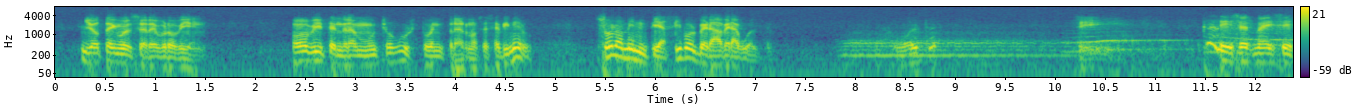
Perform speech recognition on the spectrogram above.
Yo tengo el cerebro bien. Obi tendrá mucho gusto en traernos ese dinero. Solamente así volverá a ver a Walter. ¿Walter? Sí. ¿Qué dices, Macy?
